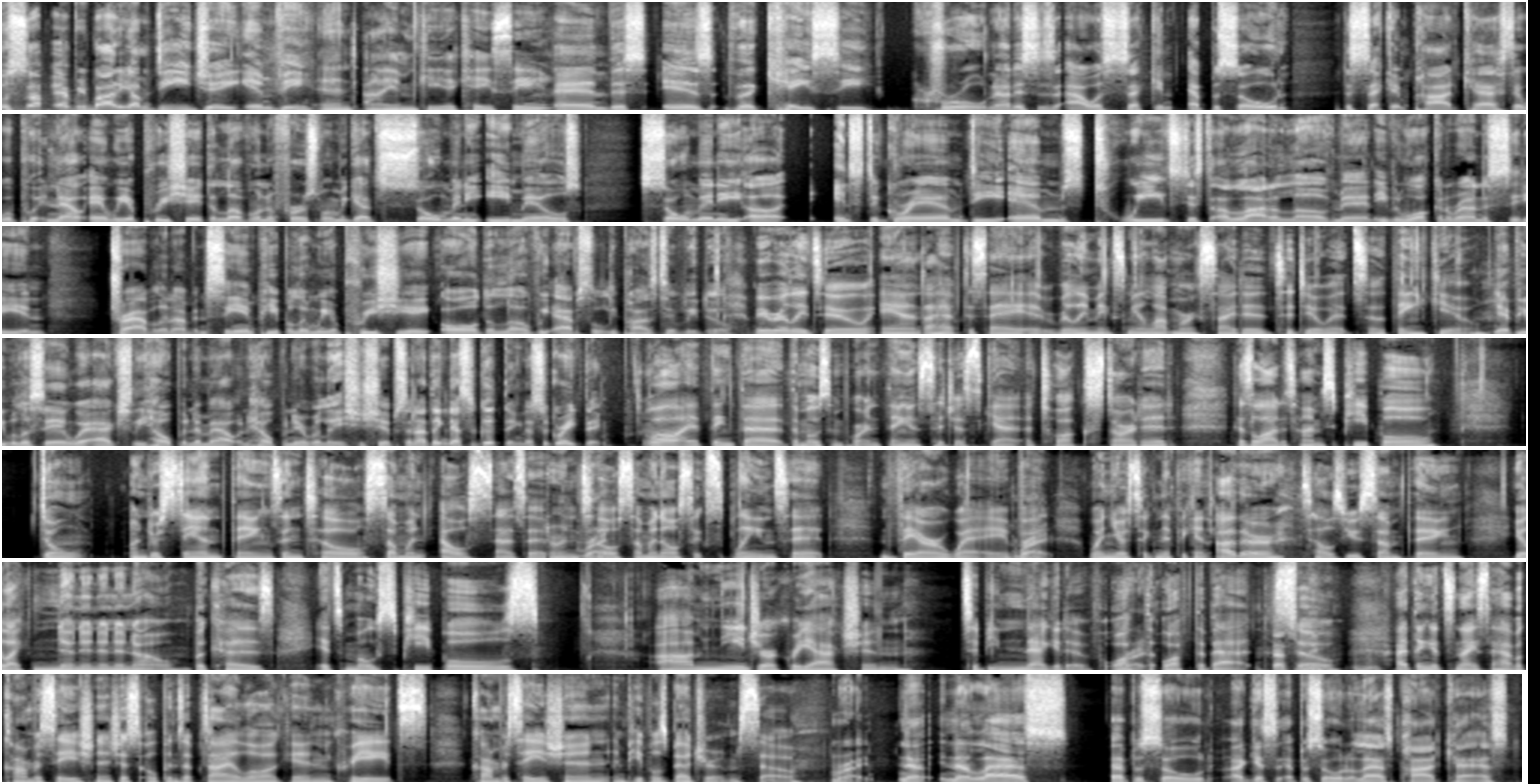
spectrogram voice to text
What's up, everybody? I'm DJ Envy, And I am Gia Casey. and this is the Casey Crew. Now, this is our second episode, the second podcast that we're putting out, and we appreciate the love on the first one. We got so many emails, so many uh, Instagram DMs, tweets, just a lot of love, man. Even walking around the city and traveling, I've been seeing people, and we appreciate all the love. We absolutely positively do. We really do. And I have to say, it really makes me a lot more excited to do it. So thank you. Yeah, people are saying we're actually helping them out and helping their relationships, and I think that's a good thing. That's a great thing. Well, I think that the most important thing is to just get a talk started because a lot of times people don't understand things until someone else says it or until Right. someone else explains it their way. But Right. when your significant other tells you something, you're like, no, no, no, no, no, because it's most people's um, knee jerk reaction to be negative off, Right. the, off the bat. That's so me. Mhm. I think it's nice to have a conversation. It just opens up dialogue and creates conversation in people's bedrooms. So Right. Now now last episode, I guess episode or last podcast,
